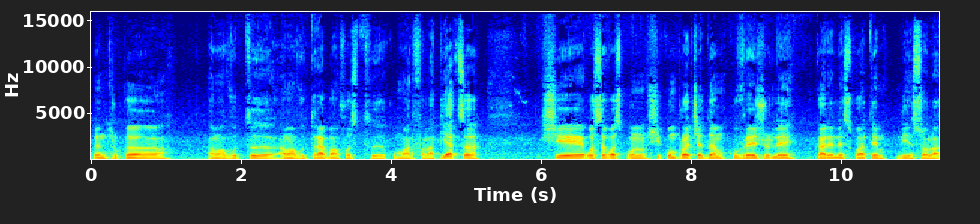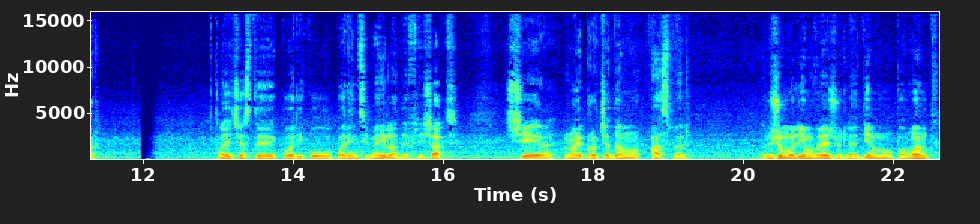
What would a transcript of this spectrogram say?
pentru că am avut, uh, am avut treabă, am fost uh, cu marfă la piață și o să vă spun și cum procedăm cu vrejurile care le scoatem din solar. Aici este Cori cu părinții mei la defrișat și noi procedăm astfel. Jumulim vrejurile din pământ,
